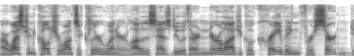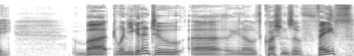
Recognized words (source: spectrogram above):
our Western culture wants a clear winner. A lot of this has to do with our neurological craving for certainty. But when you get into uh, you know questions of faith,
